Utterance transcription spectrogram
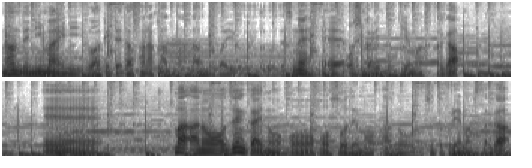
なんで2枚に分けて出さなかったんだとかいうですね、えーお叱りも受けましたが、えーまあ、あの前回の放送でもあのちょっと触れましたが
